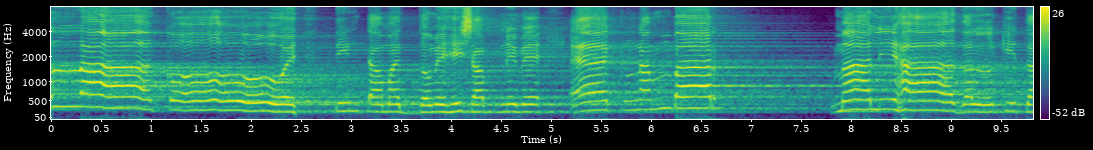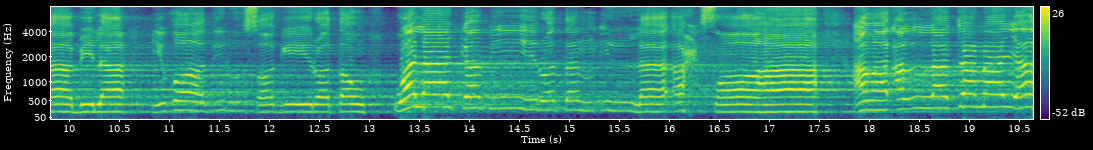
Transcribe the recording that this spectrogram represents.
আল্লাহ কয় তিনটা মাধ্যমে হিসাব নিবে। এক নাম্বার মালিহাদল কিতাবিলা ইগাদিরু সগীরাতাও ওয়ালা কাবীরাতান ইল্লা আহসাহা। আমার আল্লাহ জানায়া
